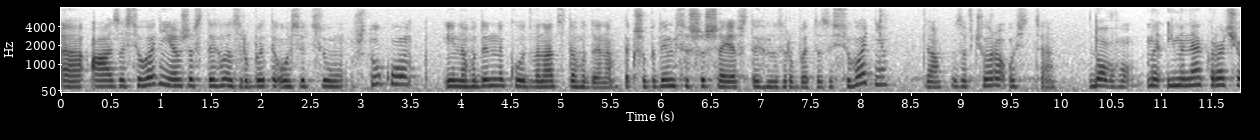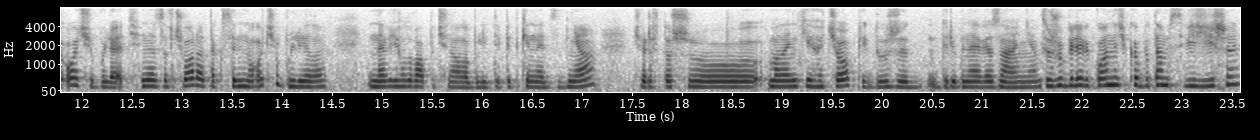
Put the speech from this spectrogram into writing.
Е, А за сьогодні я вже встигла зробити ось цю штуку, і на годиннику 12 година. Так що подивимося, що ще я встигну зробити за сьогодні. Так, завчора ось це. Довго. І мене, коротше, очі болять. Мене завчора так сильно очі боліли, і навіть голова починала боліти під кінець дня через те, що маленький гачок і дуже дрібне в'язання. Сижу біля віконечка, бо там свіжіше.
